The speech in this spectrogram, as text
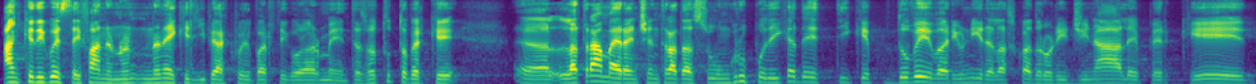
anche di questa i fan non, non è che gli piacque particolarmente, soprattutto perché eh, la trama era incentrata su un gruppo di cadetti che doveva riunire la squadra originale perché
